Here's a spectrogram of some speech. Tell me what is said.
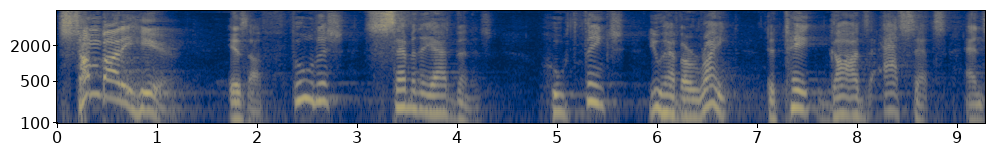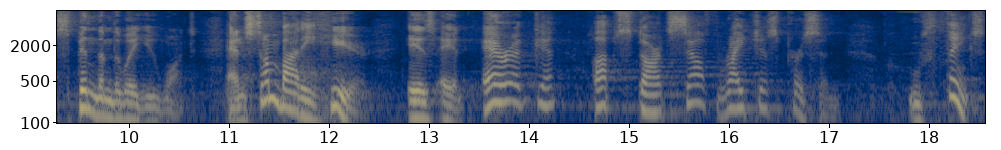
Somebody here is a foolish Seventh-day Adventist who thinks you have a right to take God's assets and spend them the way you want. And somebody here is an arrogant, upstart, self-righteous person who thinks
